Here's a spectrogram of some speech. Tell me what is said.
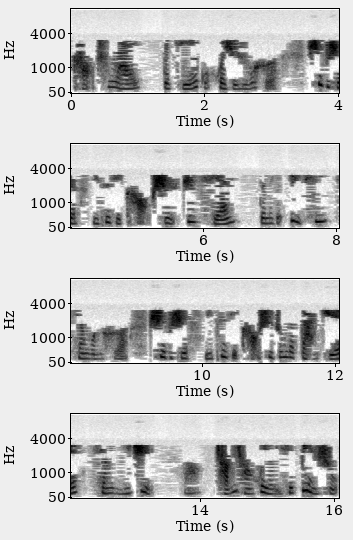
考出来。的结果会是如何？是不是与自己考试之前的那个预期相吻合？是不是与自己考试中的感觉相一致？啊，常常会有一些变数，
